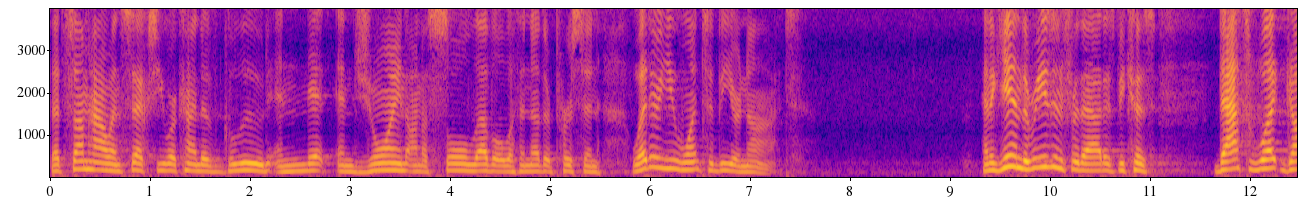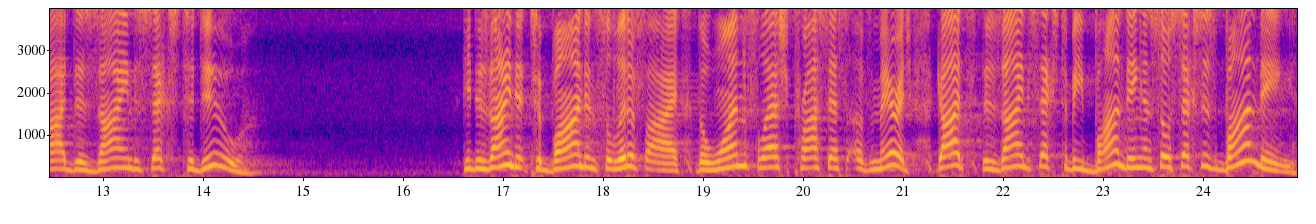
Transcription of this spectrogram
that somehow in sex you are kind of glued and knit and joined on a soul level with another person, whether you want to be or not. And again, the reason for that is because that's what God designed sex to do. He designed it to bond and solidify the one flesh process of marriage. God designed sex to be bonding, and so sex is bonding.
